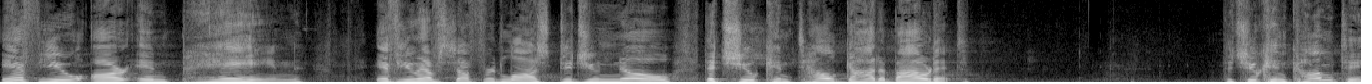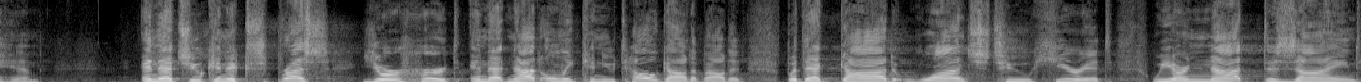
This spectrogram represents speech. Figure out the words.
if you are in pain, if you have suffered loss, did you know that you can tell God about it? That you can come to Him and that you can express your hurt, and that not only can you tell God about it, but that God wants to hear it. We are not designed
